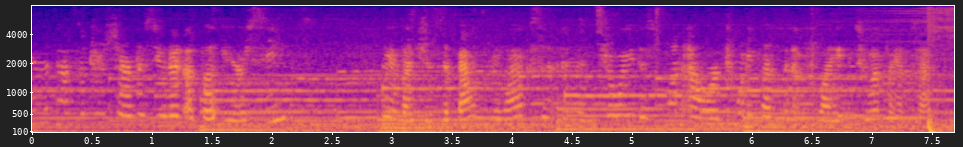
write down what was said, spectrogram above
In the passenger service unit above your seat. We invite you to sit back, relax, and enjoy this one hour, 25 minute flight to Atlanta.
